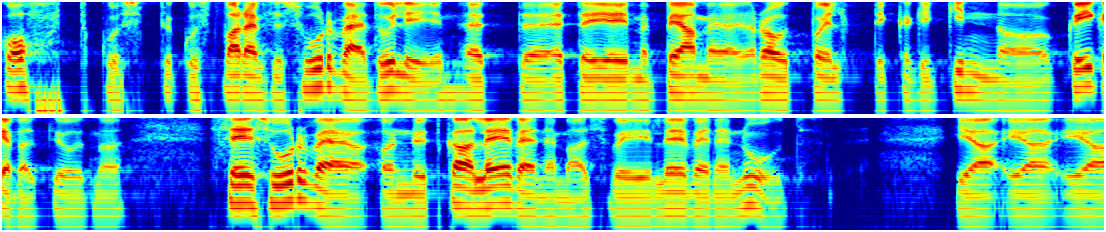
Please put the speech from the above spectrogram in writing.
koht, kust, kust varem see surve tuli, et, et ei, ei, me peame raudpolt ikkagi kinno kõigepealt jõudma, see surve on nüüd ka leevenemas või leevenenud ja, ja, ja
